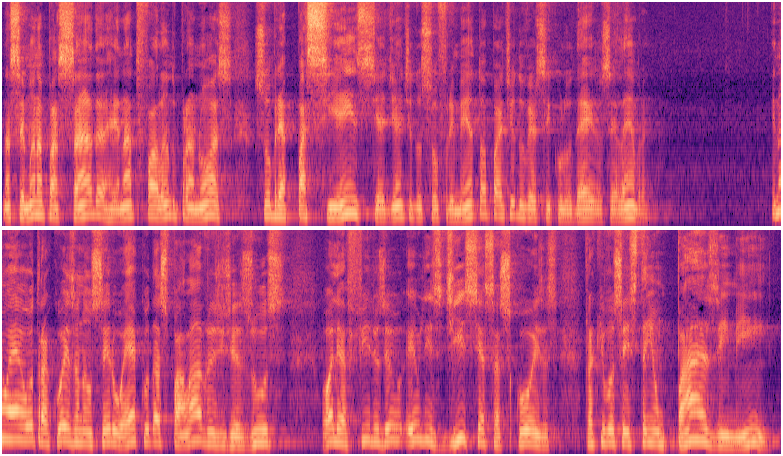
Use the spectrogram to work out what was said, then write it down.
na semana passada Renato falando para nós sobre a paciência diante do sofrimento a partir do versículo 10, você lembra? E não é outra coisa a não ser o eco das palavras de Jesus. Olha, filhos, eu, eu lhes disse essas coisas para que vocês tenham paz em mim.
